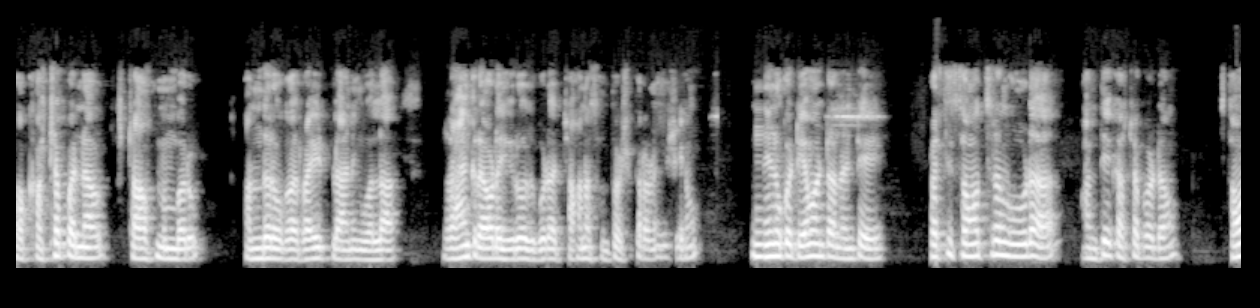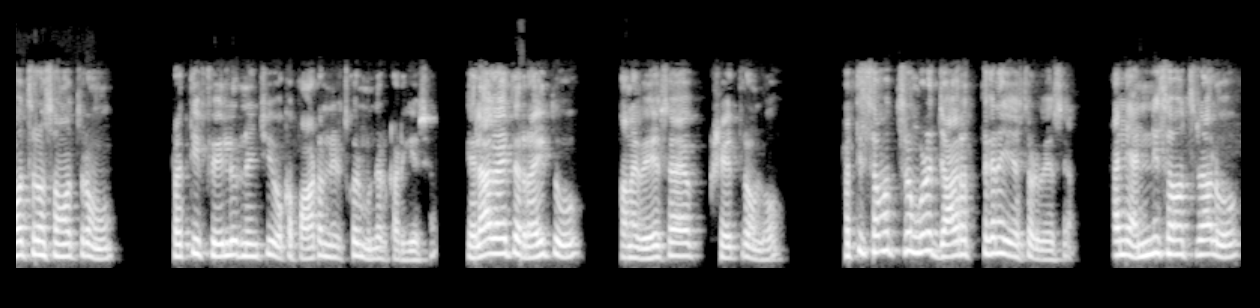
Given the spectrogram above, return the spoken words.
ఒక కష్టపడిన స్టాఫ్ మెంబరు అందరూ ఒక రైట్ ప్లానింగ్ వల్ల ర్యాంక్ రావడం ఈరోజు కూడా చాలా సంతోషకరమైన విషయం. నేను ఒకటి ఏమంటానంటే ప్రతి సంవత్సరం కూడా అంతే కష్టపడ్డాం. సంవత్సరం సంవత్సరం ప్రతి ఫెయిల్యూర్ నుంచి ఒక పాఠం నేర్చుకొని ముందరకు అడిగేశాం. ఎలాగైతే రైతు తన వ్యవసాయ క్షేత్రంలో ప్రతి సంవత్సరం కూడా జాగ్రత్తగానే చేస్తాడు వ్యవసాయం. కానీ అన్ని సంవత్సరాలు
